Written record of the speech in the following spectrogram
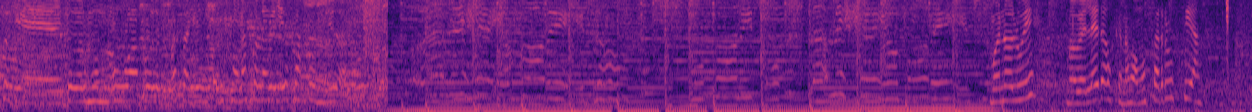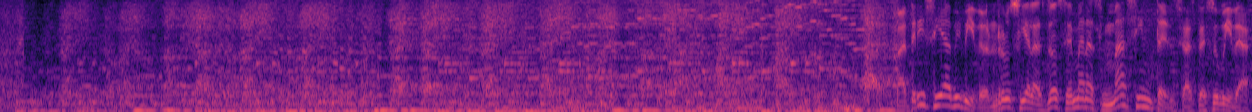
pienso que todo el mundo es guapo, lo que pasa es que personas con la belleza escondida. Bueno Luis, noveleros, que nos vamos a Rusia. Patricia ha vivido en Rusia las dos semanas más intensas de su vida.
